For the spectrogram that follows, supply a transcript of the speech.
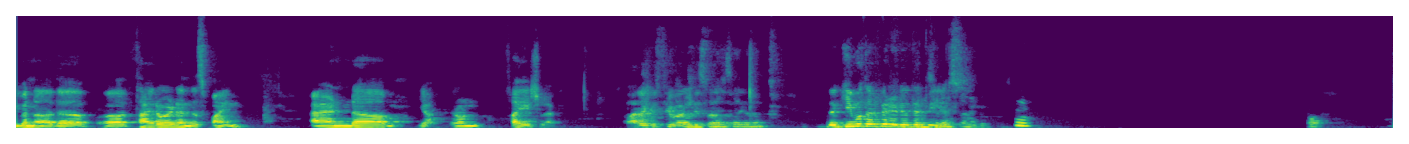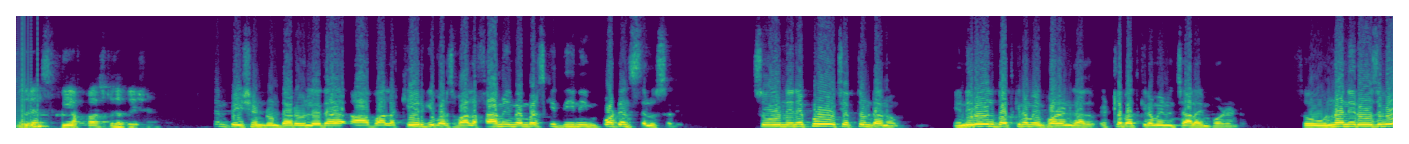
even the thyroid and the spine and yeah around five eight lakh Aarogyasri వర్తిస్తారు సార్? ఇది? The chemotherapy radiotherapy yes insurance free of cost to the patient ఉంటారు లేదా ఆ వాళ్ళ కేర్ గివర్స్ వాళ్ళ ఫ్యామిలీ మెంబర్స్కి దీని ఇంపార్టెన్స్ తెలుస్తుంది. సో నేను ఎప్పుడు చెప్తుంటాను ఎన్ని రోజులు బతికినమో ఇంపార్టెంట్ కాదు ఎట్లా బతికినామో చాలా ఇంపార్టెంట్ సో ఉన్నన్ని రోజులు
